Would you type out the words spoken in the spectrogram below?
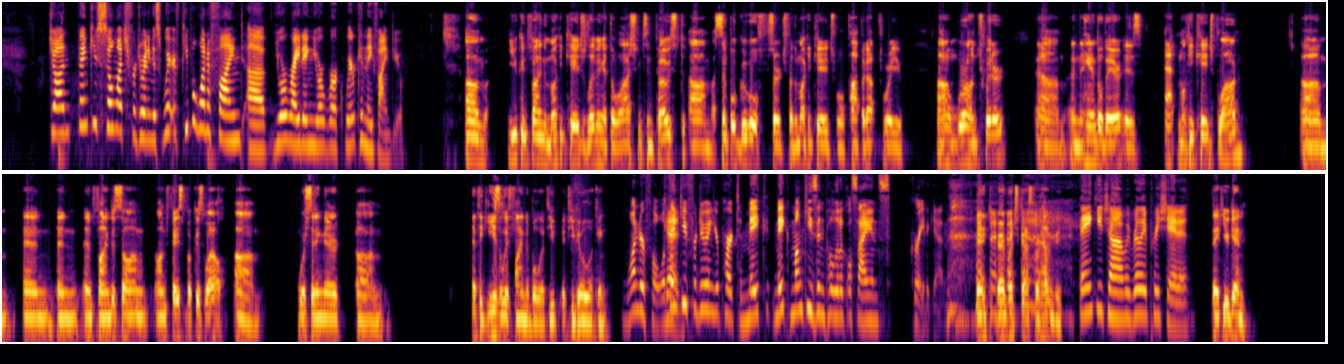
John, thank you so much for joining us. Where, if people want to find uh, your writing, your work, where can they find you? Um, you can find the Monkey Cage living at the Washington Post. Um, a simple Google search for the Monkey Cage will pop it up for you. Um, we're on Twitter, um, and the handle there is at Monkey Cage Blog. Um, and and and find us on on Facebook as well. Um, we're sitting there I think easily findable if you if you go looking. Wonderful. Well, Good. thank you for doing your part to make make monkeys in political science great again. Thank you very much, guys, for having me. Thank you, John. We really appreciate it. Thank you again.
